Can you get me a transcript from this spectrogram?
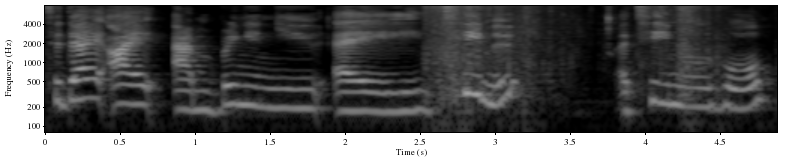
Today, I am bringing you a Temu, a Temu haul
